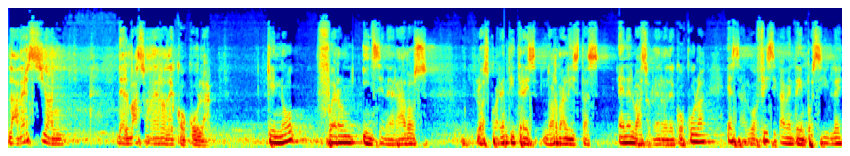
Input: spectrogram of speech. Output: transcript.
la versión del basurero de Cocula, que no fueron incinerados los 43 normalistas en el basurero de Cocula es algo físicamente imposible.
